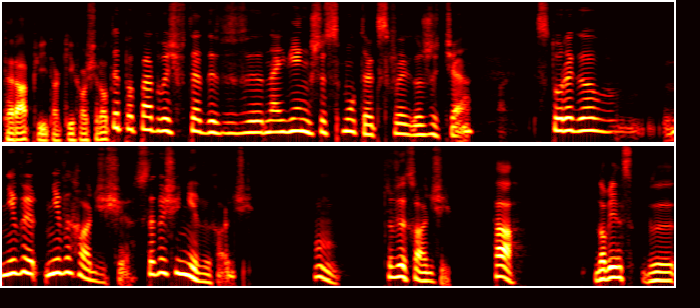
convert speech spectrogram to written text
terapii, takich ośrodków. Ty popadłeś wtedy w największy smutek swojego życia. z którego nie, wy, nie wychodzi się. Z tego się nie wychodzi. Hmm. Wychodzi? Ha, no więc y,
